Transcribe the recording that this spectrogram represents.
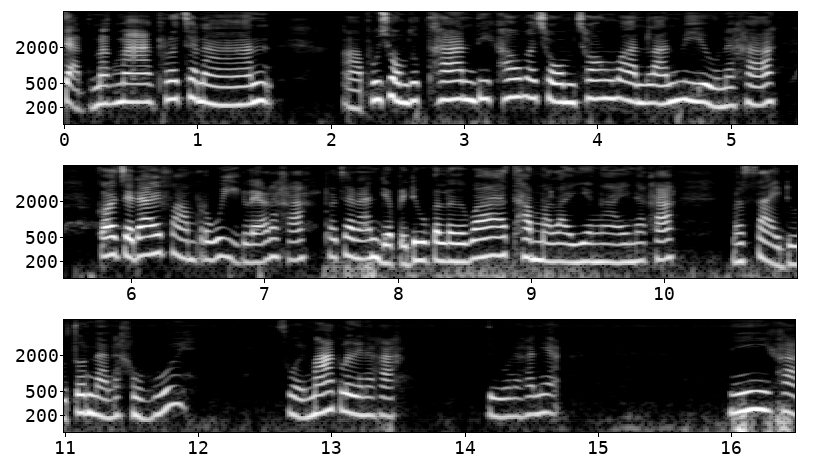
จัดมากๆ เพราะฉะนั้นผู้ชมทุกท่านที่เข้ามาชมช่องวันล้านวิวนะคะ ก็จะได้ความรู้อีกแล้วนะคะ เพราะฉะนั้นเดี๋ยวไปดูกันเลยว่าทำอะไรยังไงนะคะ มาใส่ดูต้นนั้นนะคะโอ้ยสวยมากเลยนะคะ ดูนะคะเนี่ยนี่ค่ะ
